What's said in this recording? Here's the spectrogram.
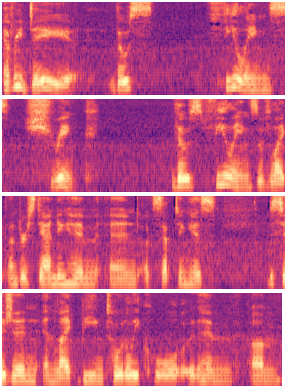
every day those feelings shrink those feelings of like understanding him and accepting his decision and like being totally cool with him um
